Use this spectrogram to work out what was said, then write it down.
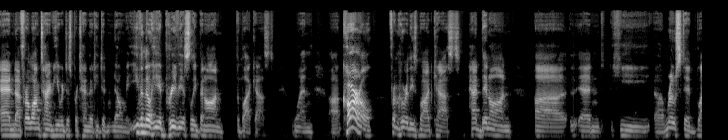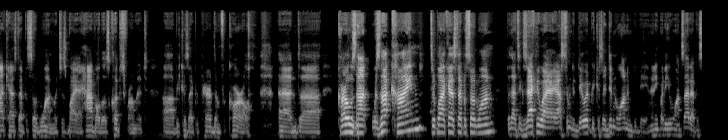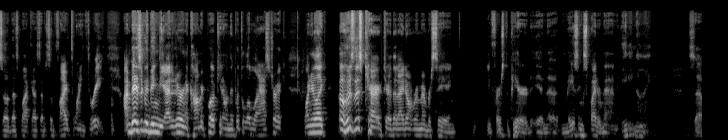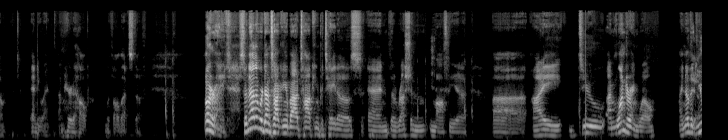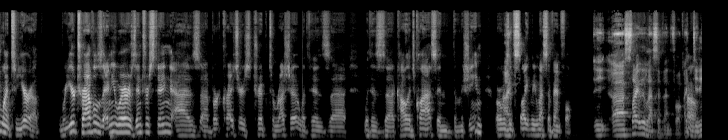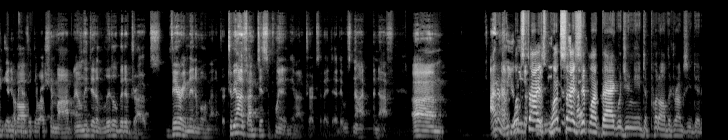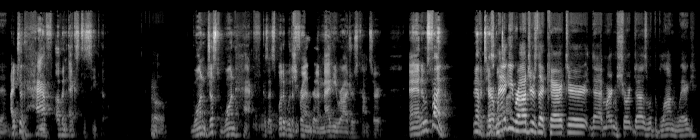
and uh, for a long time he would just pretend that he didn't know me, even though he had previously been on the Bladtcast when uh, Carl from Who Are These Podcasts had been on uh, and he uh, roasted Bladtcast episode one, which is why I have all those clips from it uh, because I prepared them for Carl, and uh, Carl was not was not kind to Bladtcast episode one, but that's exactly why I asked him to do it because I didn't want him to be. And anybody who wants that episode, that's Bladtcast episode five twenty three. I'm basically being the editor in a comic book, you know, when they put the little asterisk when you're like, oh, who's this character that I don't remember seeing? He first appeared in Amazing Spider-Man '89. So, anyway, I'm here to help with all that stuff. All right. So now that we're done talking about talking potatoes and the Russian mafia, uh, I do. I'm wondering, Will. I know that Yeah. you went to Europe. Were your travels anywhere as interesting as uh, Bert Kreischer's trip to Russia with his uh, with his uh, college class in the machine, or was I- it slightly less eventful? Uh, slightly less eventful. I Oh, didn't get okay. involved with the Russian mob. I only did a little bit of drugs, very minimal amount of drugs. To be honest, I'm disappointed in the amount of drugs that I did. It was not enough. Um, I don't know. You what size? What size stuff. Ziploc bag would you need to put all the drugs you did in? I took half of an ecstasy pill. Oh, One, just one half, because I split it with a friend at a Maggie Rogers concert, and it was fine. Didn't have a is Maggie time. Rogers that character that Martin Short does with the blonde wig,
